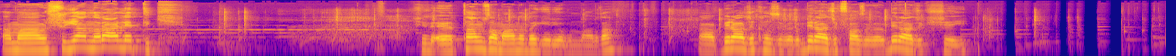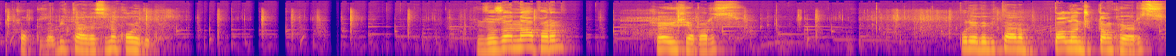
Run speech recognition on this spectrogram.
Tamam şu yanları hallettik. Şimdi evet tam zamanı da geliyor bunlardan. Abi birazcık hızlı verin. Birazcık fazla verin. Birazcık şey. Çok güzel. Bir tanesini koyduk. Şimdi o zaman ne yaparım? Şöyle bir şey yaparız. Buraya da bir tane baloncuktan koyarız.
